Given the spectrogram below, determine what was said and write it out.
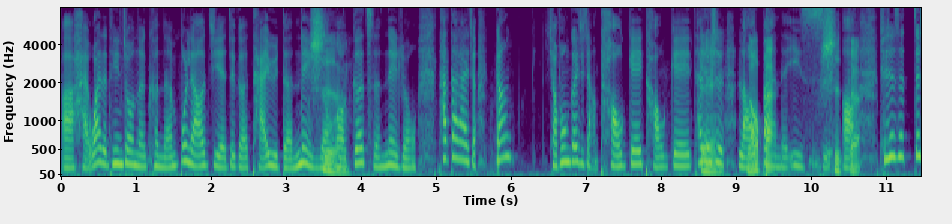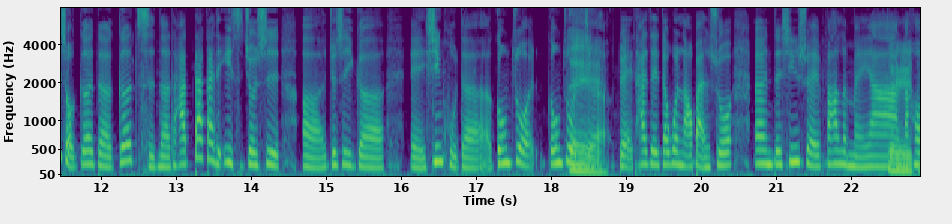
啊、海外的听众呢，可能不了解这个台语的内容哦，歌词的内容。他大概讲，刚小峰哥一直讲“逃 gay 淘 gay”，他就是老老板板的意思。是的，哦其实这这首歌的歌词呢，它大概的意思就是，呃，就是一个诶辛苦的工作工作者，对他在在问老板说，嗯、你的薪水发了没啊？然后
